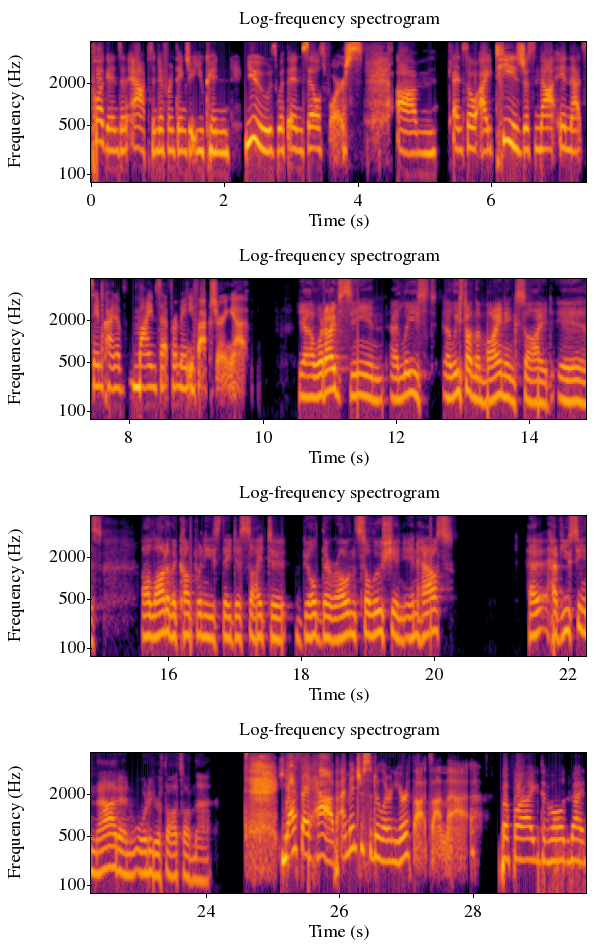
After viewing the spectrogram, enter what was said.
plugins and apps and different things that you can use within Salesforce. Um, and so IT is just not in that same kind of mindset for manufacturing yet. Yeah, what I've seen, at least at least on the mining side, is a lot of the companies they decide to build their own solution in house. Ha- have you seen that, and what are your thoughts on that? Yes, I have. I'm interested to learn your thoughts on that before I divulge mine.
